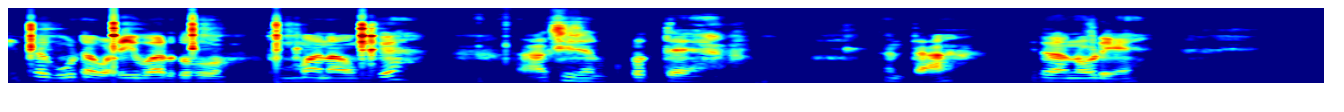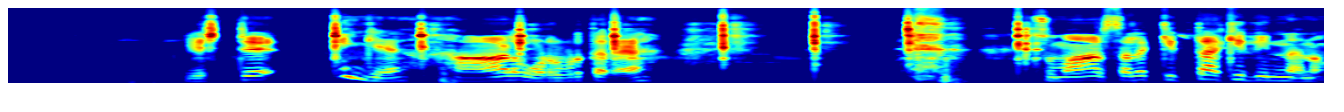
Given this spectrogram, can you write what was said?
ಈ ಥರ ಊಟ ಹೊಡಿಬಾರ್ದು. ತುಂಬ ನಮಗೆ ಆಕ್ಸಿಜನ್ ಕೊಡುತ್ತೆ ಅಂತ. ಈ ನೋಡಿ. ಎಷ್ಟೇ ಹಿಂಗೆ ಹಾಳು ಹೊಡೆದ್ಬಿಡ್ತಾರೆ. ಸುಮಾರು ಸಲ ಕಿತ್ತಾಕಿದ್ದೀನಿ ನಾನು.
